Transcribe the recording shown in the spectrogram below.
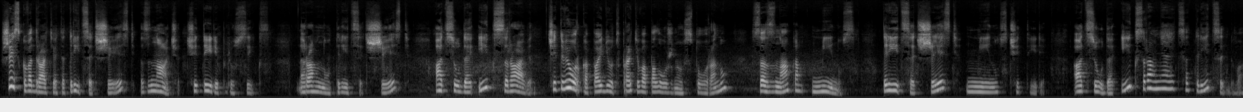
6 в квадрате это 36, значит 4 плюс х равно 36. Отсюда х равен. Четверка пойдет в противоположную сторону со знаком минус. 36 минус 4. Отсюда х равняется 32.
